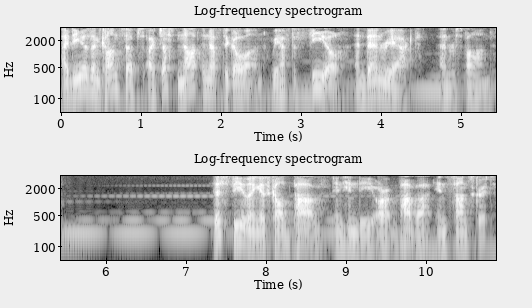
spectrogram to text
Ideas and concepts are just not enough to go on. We have to feel and then react and respond. This feeling is called bhav in Hindi or bhava in Sanskrit.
